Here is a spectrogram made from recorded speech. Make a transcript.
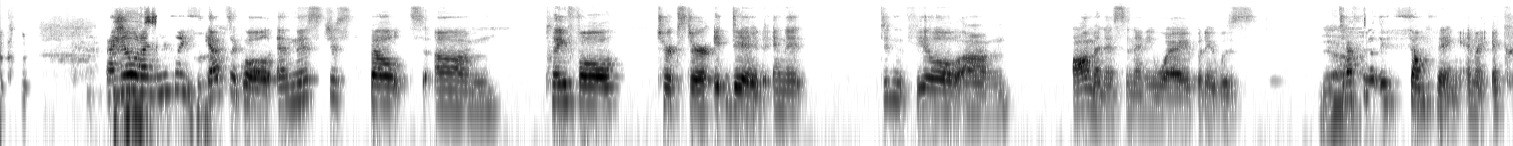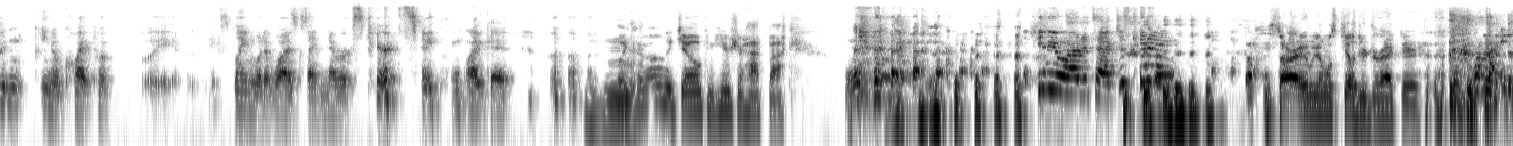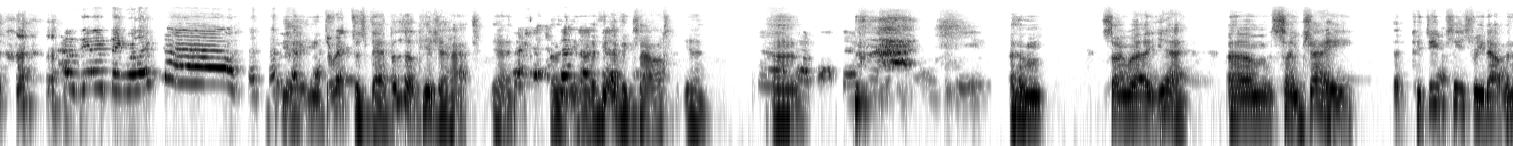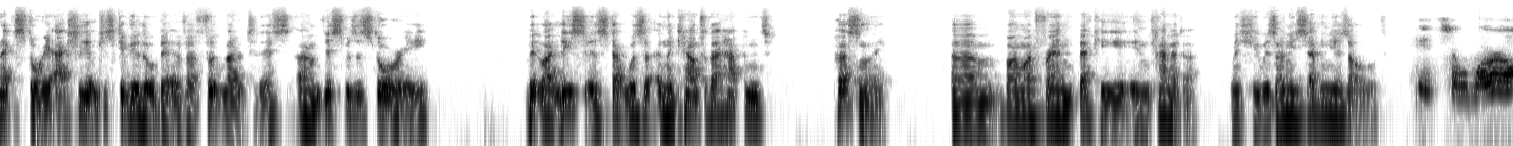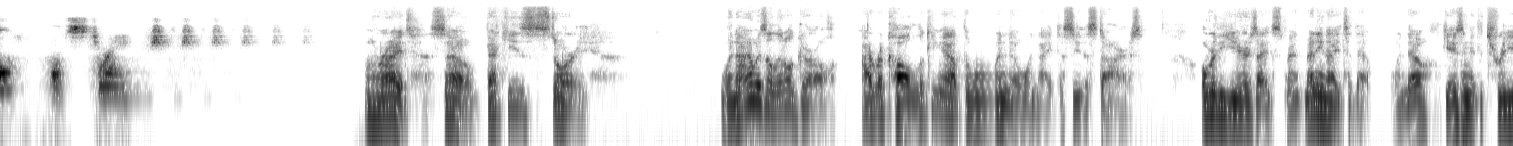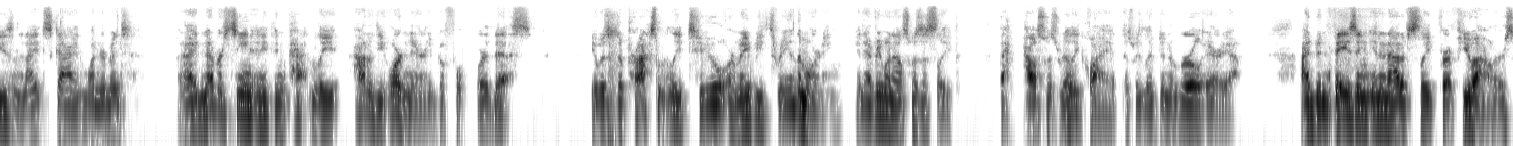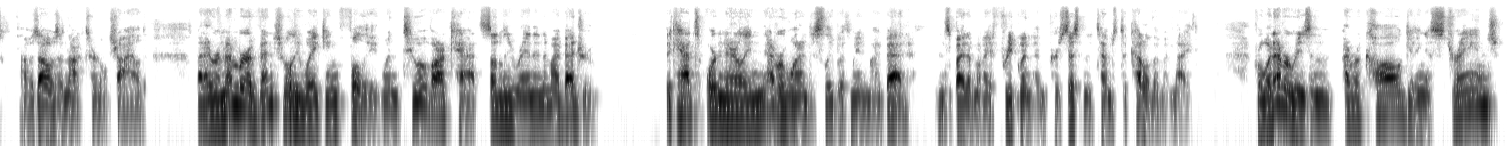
I know, and I'm usually skeptical, and this just felt um, playful, trickster. It did, and it didn't feel um, ominous in any way, but it was yeah. definitely something, and I, I couldn't, you know, quite put explain what it was because I'd never experienced anything like it. Mhm. Like, I'm only joking. Here's your hat back. Give you a heart attack. Just kidding. sorry we almost killed your director right. That was the other thing. We're like, no. yeah, your director's dead, but look, here's your hat. Yeah, so, you know, every, every cloud. Yeah. Uh, God bless them. Geez. Um, so uh, yeah. Um, so Jay, could you Yeah. please read out the next story? Actually, I'll just give you a little bit of a footnote to this. Um, this was a story, a bit like Lisa's, that was an encounter that happened personally um, by my friend Becky in Canada when she was only seven years old. It's a world of strange. All right, so Becky's story. When I was a little girl, I recall looking out the window one night to see the stars. Over the years, I had spent many nights at that window, gazing at the trees and the night sky in wonderment, but I had never seen anything patently out of the ordinary before this. It was approximately two or maybe three in the morning, and everyone else was asleep. The house was really quiet as we lived in a rural area. I'd been phasing in and out of sleep for a few hours. I was always a nocturnal child but I remember eventually waking fully when two of our cats suddenly ran into my bedroom. The cats ordinarily never wanted to sleep with me in my bed, in spite of my frequent and persistent attempts to cuddle them at night. For whatever reason, I recall getting a strange,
